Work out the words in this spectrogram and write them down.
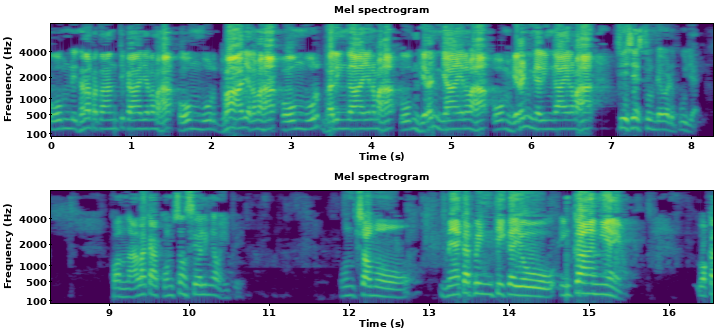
ఓం నిధనపతాంతికాయ నమ ఓం ఊర్ధ్వాయ నమ ఓం ఊర్ధ్వలింగాయ నమ ఓం హిరణ్యాయ నమ ఓం హిరణ్యలింగాయ నమ చేసేస్తుండేవాడు పూజ. కొన్నాళ్ళకి ఆ కుంచం శివలింగం అయిపోయింది. కుంచము మేకపింటికయో ఇంకా అన్యాయం. ఒక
